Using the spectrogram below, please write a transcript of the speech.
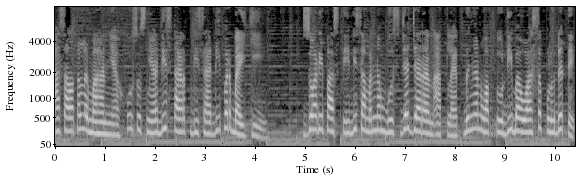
Asal kelemahannya khususnya di start bisa diperbaiki. Zori pasti bisa menembus jajaran atlet dengan waktu di bawah 10 detik.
